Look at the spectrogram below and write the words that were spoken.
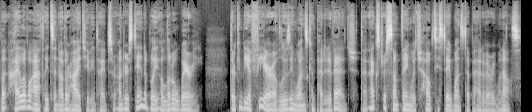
But high level athletes and other high achieving types are understandably a little wary. There can be a fear of losing one's competitive edge, that extra something which helps you stay one step ahead of everyone else.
